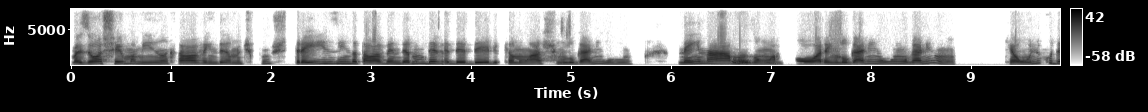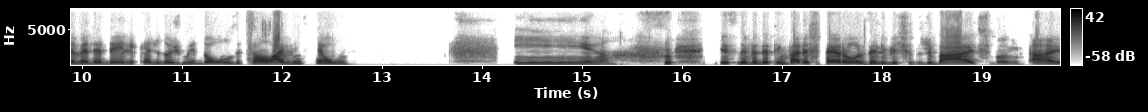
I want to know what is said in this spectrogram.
Mas eu achei uma menina que tava vendendo tipo uns três e ainda tava vendendo um DVD dele que eu não acho em lugar nenhum. Nem na Amazon lá fora, em lugar nenhum, em lugar nenhum que é o único DVD dele, que é de 2012, que é o Live em Seul. E esse DVD tem várias pérolas, ele vestido de Batman. Ai,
